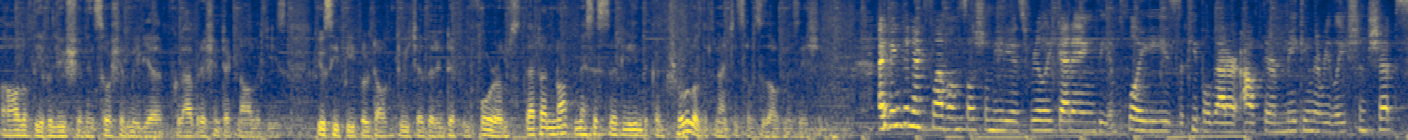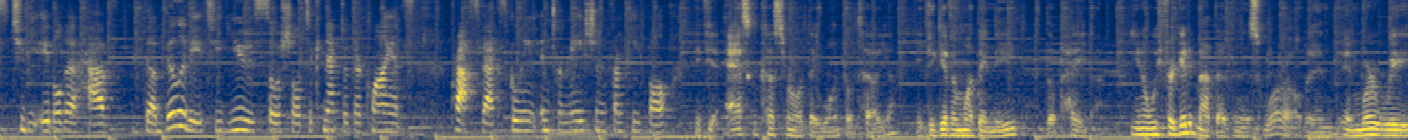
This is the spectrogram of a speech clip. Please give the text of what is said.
all of the evolution in social media, collaboration technologies. You see people talking to each other in different forums that are not necessarily in the control of the financial services organization. I think the next level in social media is really getting the employees, the people that are out there making the relationships to be able to have the ability to use social to connect with their clients, prospects, glean information from people. If you ask a customer what they want, they'll tell you. If you give them what they need, they'll pay you. You know, we forget about that in this world, and, and where we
